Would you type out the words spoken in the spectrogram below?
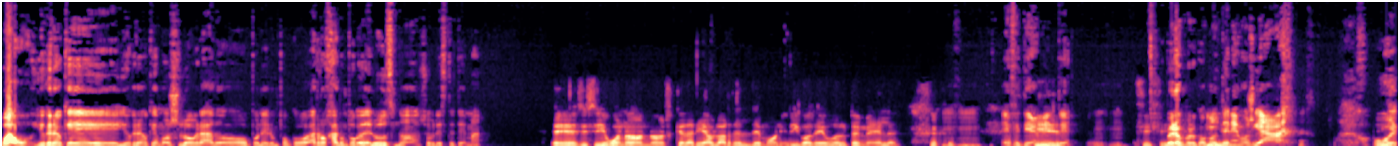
¡Wow! Yo creo que, yo creo que hemos logrado poner un poco, arrojar un poco de luz, ¿no? Sobre este tema. Eh, sí, sí, bueno, nos quedaría hablar del demonio, digo, de Efectivamente. Y- Ujú. sí, sí. Bueno, pero como Y- tenemos ya un,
